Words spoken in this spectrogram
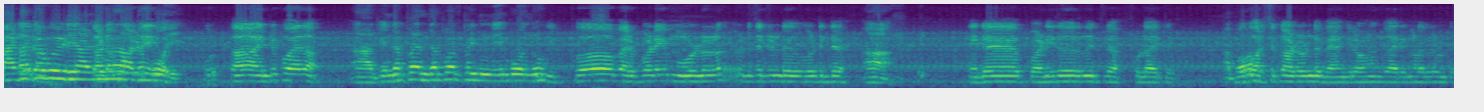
കടയൊക്കെ വീടിയാണ്ട് കടം നിങ്ങൾ നാട്ടിൽ പോയി? ആ എന്റെ പോയതാ. ആ പിന്നെ ഇപ്പൊ എന്താ പിന്നെയും പോന്നു? ഇപ്പൊ പരപ്പടി മുകളിൽ എടുത്തിട്ടുണ്ട് വീട്ടിന്റെ ആ. അതിന്റെ പണി തീർന്നിട്ടില്ല ഫുള്ളായിട്ട് ആയിട്ട്. അപ്പൊ? കുറച്ച് കടമുണ്ട് ബാങ്ക് ലോണും കാര്യങ്ങളെല്ലാം ഉണ്ട്.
